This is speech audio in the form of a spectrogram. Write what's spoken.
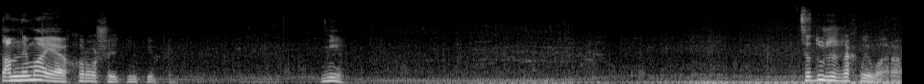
Там немає хорошої кінцівки. Ні. Це дуже жахлива гра.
